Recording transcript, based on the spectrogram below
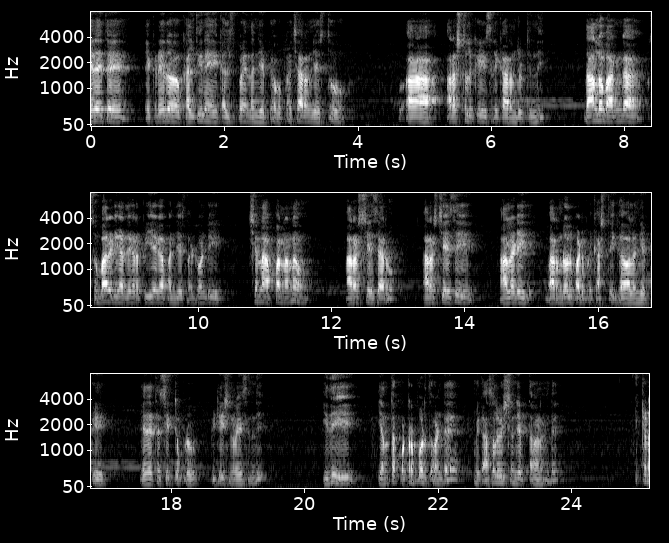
ఏదైతే ఇక్కడేదో కల్తీనే కలిసిపోయిందని చెప్పి ఒక ప్రచారం చేస్తూ ఆ అరెస్టులకి శ్రీకారం చుట్టింది. దానిలో భాగంగా సుబ్బారెడ్డి గారి దగ్గర పిఏగా పనిచేసినటువంటి చిన్న అప్పన్నను అరెస్ట్ చేశారు. అరెస్ట్ చేసి ఆల్రెడీ వారం రోజుల పాటు ఇప్పుడు కస్టడీకి కావాలని చెప్పి ఏదైతే సిట్ ఇప్పుడు పిటిషన్ వేసింది. ఇది ఎంత కుట్రపూరితం అంటే మీకు అసలు విషయం చెప్తామనంటే ఇక్కడ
